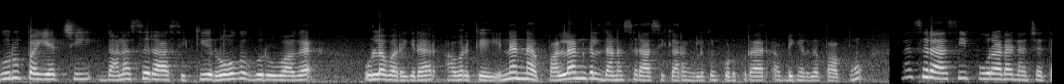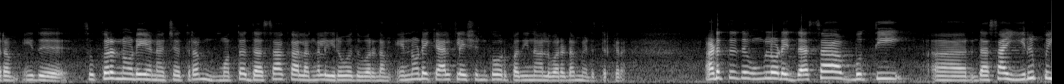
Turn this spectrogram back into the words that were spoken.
குரு பயிற்சி தனுசு ராசிக்கு ரோக குருவாக உள்ள வருகிறார். அவருக்கு என்னென்ன பலன்கள் தனுசு ராசிக்காரங்களுக்கு கொடுக்குறார் அப்படிங்கிறத பார்ப்போம். தனுசு ராசி பூராட நட்சத்திரம். இது சுக்கரனுடைய நட்சத்திரம். மொத்த தசா காலங்கள் இருபது வருடம். என்னுடைய கேல்குலேஷனுக்கு ஒரு பதினாலு வருடம் எடுத்திருக்கிறேன். அடுத்தது உங்களுடைய தசா புத்தி தசா இருப்பு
